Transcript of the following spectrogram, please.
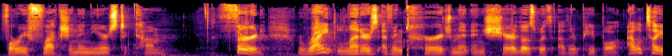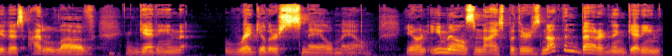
for reflection in years to come. Third, write letters of encouragement and share those with other people. I will tell you this I love getting regular snail mail. You know, an email is nice, but there's nothing better than getting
